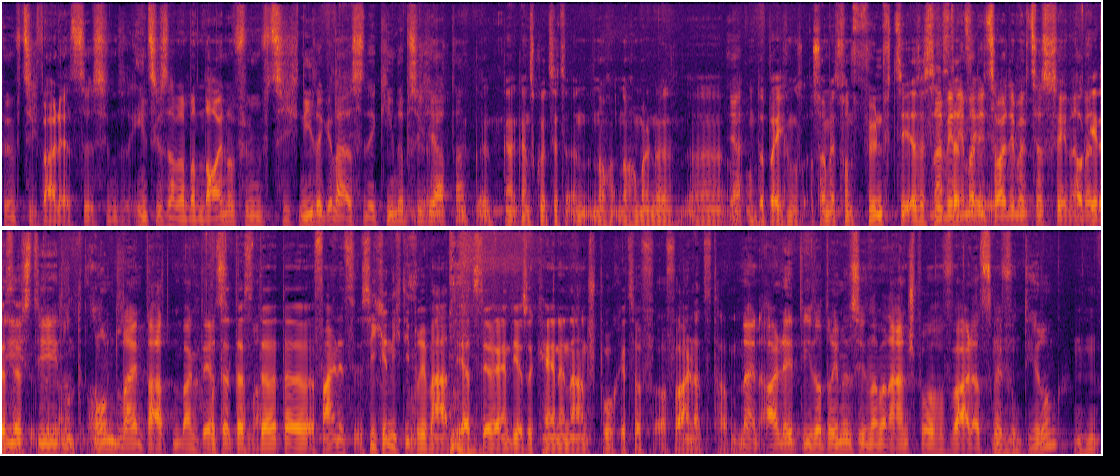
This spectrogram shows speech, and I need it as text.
50 Wahlärzte. Es sind insgesamt aber 59 niedergelassene Kinderpsychiater. Ganz kurz jetzt noch, noch einmal eine äh, ja. Unterbrechung. Sollen wir jetzt von 50? Also Nein, wir nehmen die Zahl, die wir zuerst gesehen haben. Okay, das die heißt, ist die Online-Datenbank der Ärzte. Da, da, da, fallen jetzt sicher nicht die Privatärzte rein, die also keinen Anspruch jetzt auf, auf Wahlarzt haben. Nein, alle, die da drinnen sind, haben einen Anspruch auf Wahlarztrefundierung. Mhm. Mhm.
